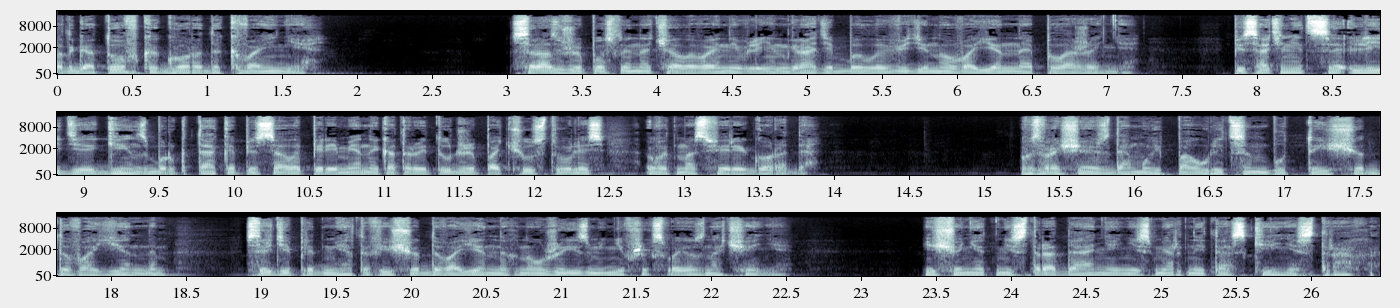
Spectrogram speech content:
Подготовка города к войне. Сразу же после начала войны в Ленинграде было введено военное положение. Писательница Лидия Гинзбург так описала перемены, которые тут же почувствовались в атмосфере города. «Возвращаюсь домой по улицам, будто еще довоенным, среди предметов еще довоенных, но уже изменивших свое значение. Еще нет ни страдания, ни смертной тоски, ни страха.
